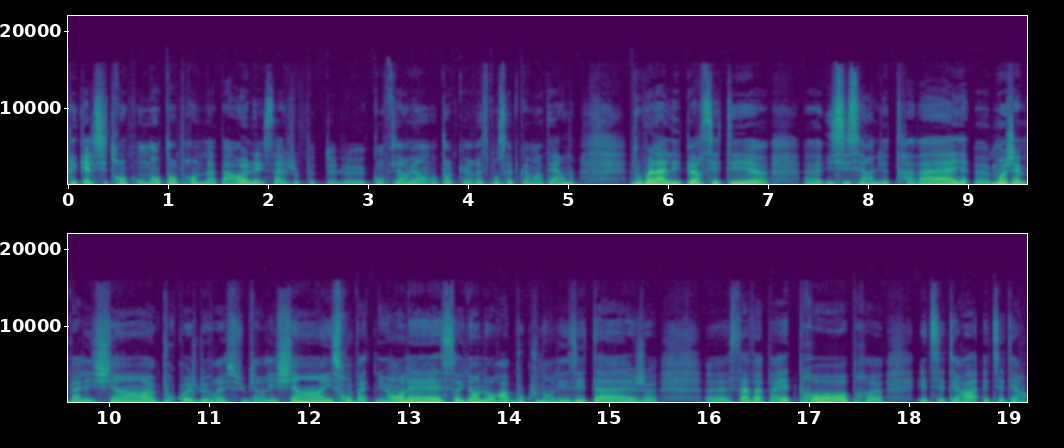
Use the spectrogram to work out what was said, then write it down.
récalcitrants qu'on entend prendre la parole. Et ça, je peux te le confirmer en tant que responsable comme interne. Donc voilà, les peurs, c'était euh, euh, ici, c'est un lieu de travail. moi, j'aime pas les chiens. pourquoi je devrais subir les chiens? Ils seront pas tenus en laisse. Il y en aura beaucoup dans les étages. ça va pas être propre, etc., etc.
